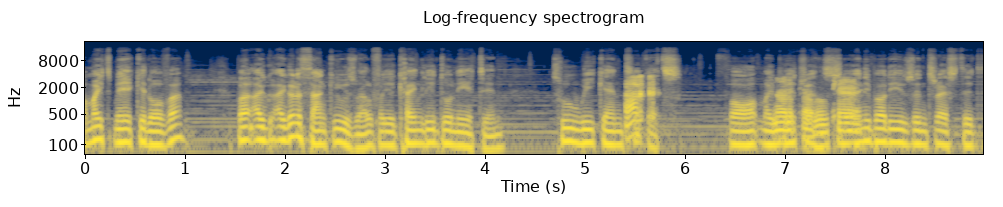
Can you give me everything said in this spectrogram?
I might make it over. But I, I got to thank you as well for your kindly donating two weekend ah. tickets for my Not patrons. So anybody who's interested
